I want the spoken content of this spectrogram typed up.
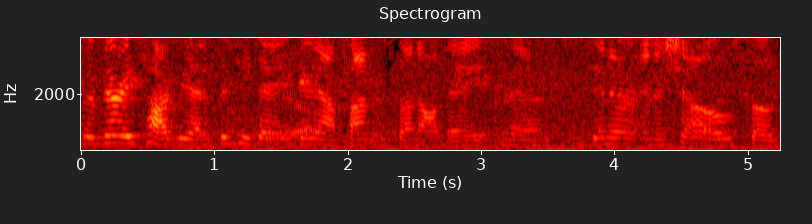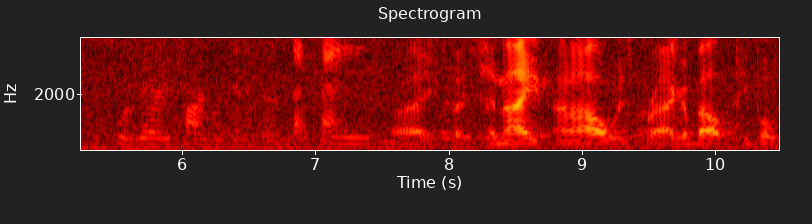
We're very tired. We had a busy day, being outside in the sun all day, and then dinner and a show. So we're very tired. We're going to go night night. Right, but tonight, and I always brag about people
